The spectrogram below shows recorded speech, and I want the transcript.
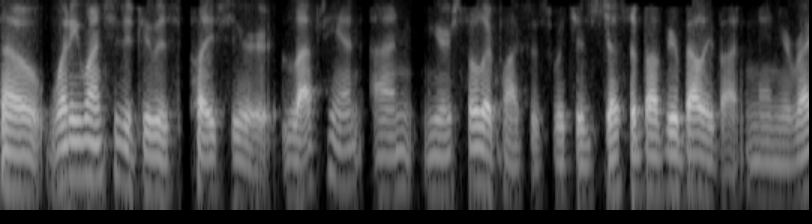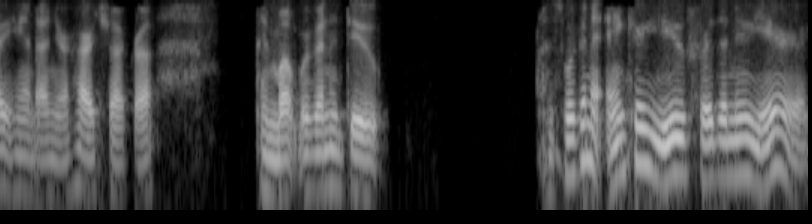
So what he wants you to do is place your left hand on your solar plexus, which is just above your belly button, and your right hand on your heart chakra. And what we're going to do is we're going to anchor you for the new year.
